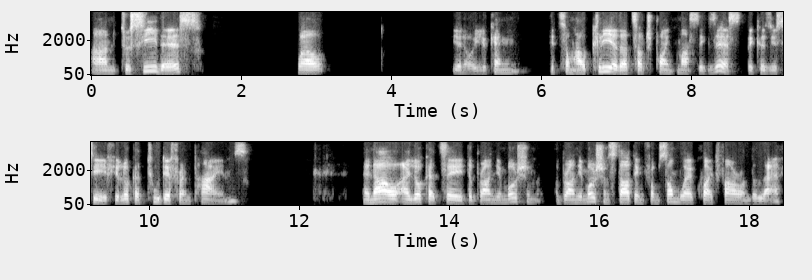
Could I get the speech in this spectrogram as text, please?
Um, to see this, well, you know, you can, it's somehow clear that such point must exist because you see, if you look at two different times, and now I look at, say, the Brownian motion, a Brownian motion starting from somewhere quite far on the left.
